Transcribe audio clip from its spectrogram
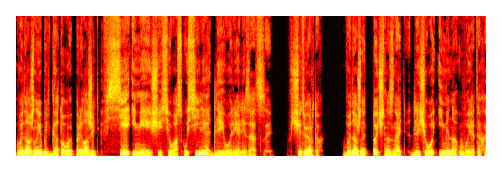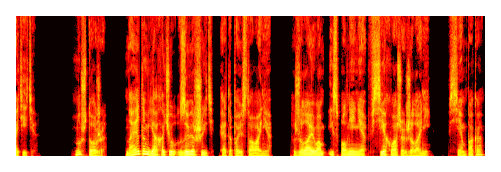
вы должны быть готовы приложить все имеющиеся у вас усилия для его реализации. В-четвертых, вы должны точно знать, для чего именно вы это хотите. Ну что же, на этом я хочу завершить это повествование. Желаю вам исполнения всех ваших желаний. Всем пока.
